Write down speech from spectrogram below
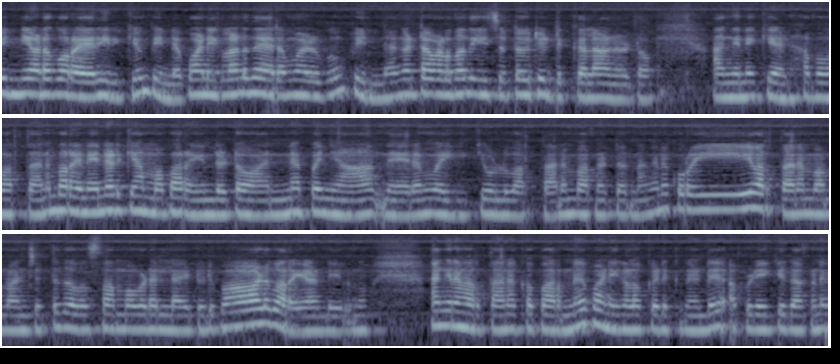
പിന്നെ അവിടെ കുറേ നേരം ഇരിക്കും. പിന്നെ പണികളാണ് നേരം വഴുകും. പിന്നെ അങ്ങോട്ട് അവിടെ നിന്ന് നീച്ചിട്ട് ഒരു ഇടുക്കലാണ് കേട്ടോ. അങ്ങനെയൊക്കെയാണ്. അപ്പോൾ വർത്താനം പറയുന്നതിന്റെ ഇടയ്ക്ക് അമ്മ പറയുന്നുണ്ട് കേട്ടോ അന്നെ ഇപ്പം ഞാൻ നേരം വൈകിക്കുള്ളൂ വർത്താനം പറഞ്ഞിട്ട് അങ്ങനെ കുറേ വർത്താനം പറഞ്ഞു. അഞ്ചെട്ട് ദിവസം അമ്മ ഇവിടെ എല്ലായിട്ട് ഒരുപാട് പറയാണ്ടായിരുന്നു. അങ്ങനെ വർത്താനമൊക്കെ പറഞ്ഞ് പണികളൊക്കെ എടുക്കുന്നുണ്ട്. അപ്പോഴേക്ക് ഇതാക്കണ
